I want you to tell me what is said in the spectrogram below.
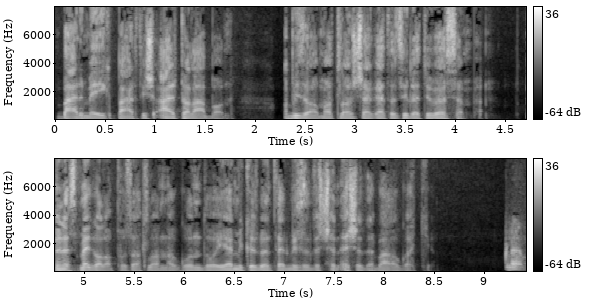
bármelyik párt is általában a bizalmatlanságát az illetővel szemben. Ön ezt megalapozatlannak gondolja, miközben természetesen esete válogatja. Nem.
